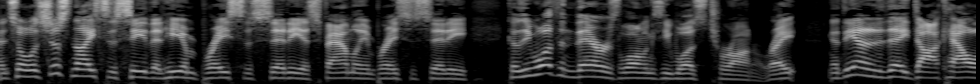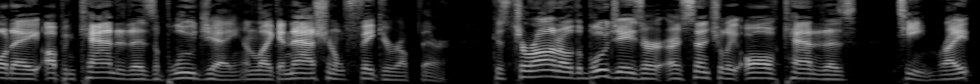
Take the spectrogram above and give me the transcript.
And so it's just nice to see that he embraced the city, his family embraced the city, because he wasn't there as long as he was Toronto, right? At the end of the day, Doc Halladay up in Canada is a Blue Jay and like a national figure up there. Because Toronto, the Blue Jays are, are essentially all of Canada's team, right?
